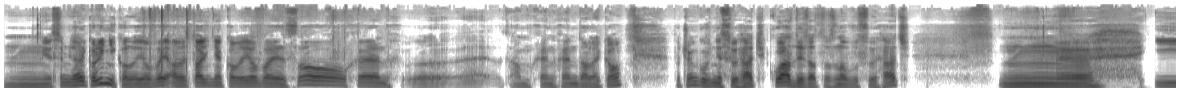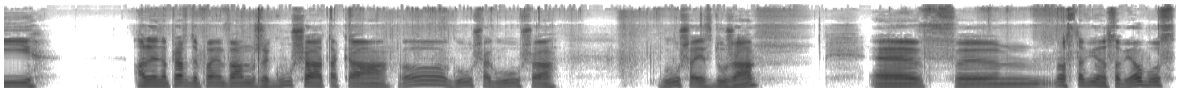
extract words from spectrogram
Mm, Jestem niedaleko linii kolejowej, ale ta linia kolejowa jest o hen, tam hen, hen daleko. Pociągów nie słychać, kłady za to znowu słychać. Mm, I ale naprawdę powiem Wam, że głusza taka, o głusza, głusza, głusza jest duża. E, W, em, rozstawiłem sobie obóz.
